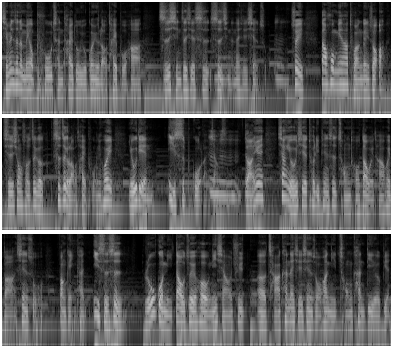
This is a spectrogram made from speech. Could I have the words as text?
前面真的没有铺成太多有关于老太婆哈执行这些事事情的那些线索。嗯，所以。到后面，他突然跟你说：“哦，其实凶手这个是这个老太婆。”你会有点意识不过来这样子，嗯、对，对吧？因为像有一些推理片是从头到尾他会把线索放给你看，意思是如果你到最后你想要去呃查看那些线索的话，你重看第二遍，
